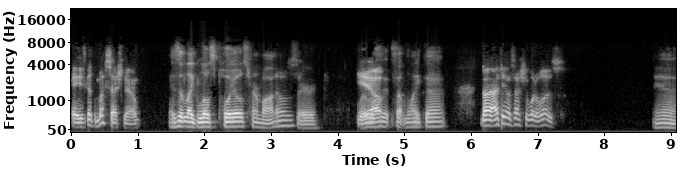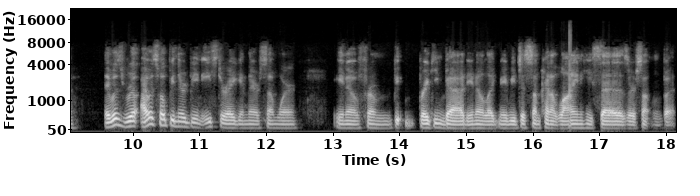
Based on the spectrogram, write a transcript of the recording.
and he's got the mustache now. Is it like Los Pollos Hermanos or what Yeah? Something like that? No, I think that's actually what it was. Yeah. It was real. I was hoping there'd be an Easter egg in there somewhere, you know, from B Breaking Bad, you know, like maybe just some kind of line he says or something. But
